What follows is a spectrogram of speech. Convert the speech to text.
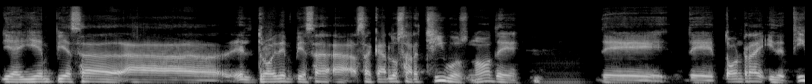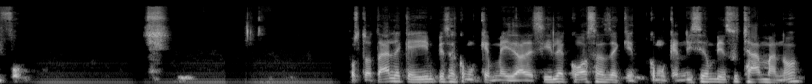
y ahí empieza a, el droide empieza a sacar los archivos, ¿no? De, de, de Tonra y de Tifo. Pues total, de que ahí empieza como que medio a decirle cosas de que como que no hicieron bien su chamba, ¿no?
